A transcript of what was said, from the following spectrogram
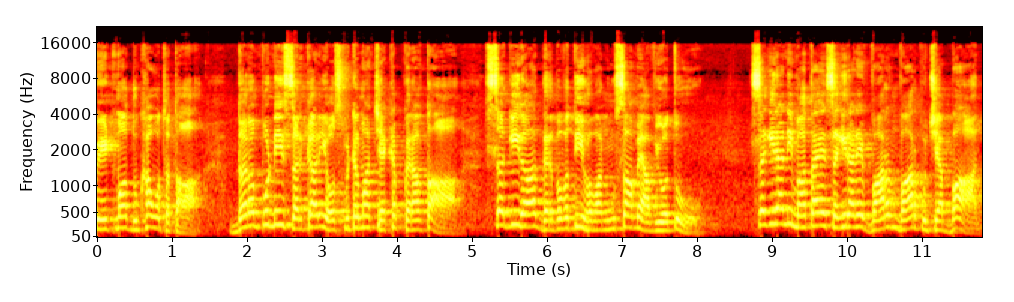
પેટમાં દુખાવો થતા ધરમપુરની સરકારી હોસ્પિટલમાં ચેકઅપ કરાવતા સગીરા ગર્ભવતી હોવાનું સામે આવ્યું હતું. સગીરાની માતાએ સગીરાને વારંવાર પૂછ્યા બાદ.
